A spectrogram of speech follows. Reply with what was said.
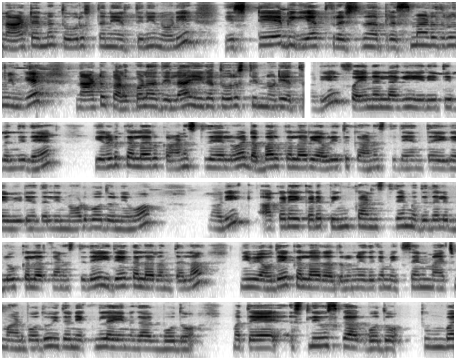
ನಾಟನ್ನು ತೋರಿಸ್ತಾನೆ ಇರ್ತೀನಿ ನೋಡಿ. ಎಷ್ಟೇ ಬಿಗಿಯಾಗಿ ಫ್ರೆಶ್, ಪ್ರೆಸ್ ಮಾಡಿದ್ರೂ ನಿಮಗೆ ನಾಟು ಕಳ್ಕೊಳ್ಳೋದಿಲ್ಲ. ಈಗ ತೋರಿಸ್ತೀನಿ ನೋಡಿ ಅದು ನೋಡಿ. ಫೈನಲ್ ಆಗಿ ಈ ರೀತಿ ಬಂದಿದೆ. ಎರಡು ಕಲರ್ ಕಾಣಿಸ್ತಿದೆ ಅಲ್ವಾ? ಡಬಲ್ ಕಲರ್ ಯಾವ ರೀತಿ ಕಾಣಿಸ್ತಿದೆ ಅಂತ ಈಗ ಈ ವಿಡಿಯೋದಲ್ಲಿ ನೋಡ್ಬೋದು ನೀವು. ನೋಡಿ, ಆ ಕಡೆ ಈ ಕಡೆ ಪಿಂಕ್ ಕಾಣಿಸ್ತಿದೆ, ಮಧ್ಯದಲ್ಲಿ ಬ್ಲೂ ಕಲರ್ ಕಾಣಿಸ್ತಿದೆ. ಇದೇ ಕಲರ್ ಅಂತಲ್ಲ, ನೀವು ಯಾವುದೇ ಕಲರ್ ಆದ್ರೂ ಇದಕ್ಕೆ ಮಿಕ್ಸ್ ಆ್ಯಂಡ್ ಮ್ಯಾಚ್ ಮಾಡ್ಬೋದು. ಇದು ನೆಕ್ ಲೈನ್ಗಾಗ್ಬೋದು ಮತ್ತು ಸ್ಲೀವ್ಸ್ಗಾಗ್ಬೋದು ತುಂಬಾ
